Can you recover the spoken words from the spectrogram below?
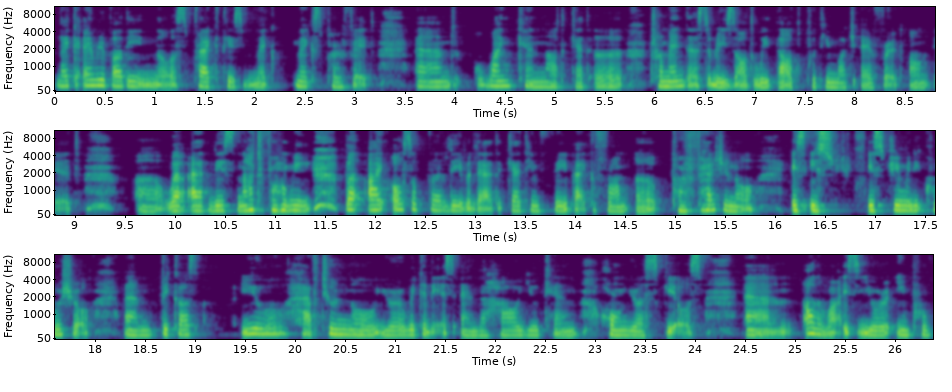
like everybody knows, practice make, makes perfect, and one cannot get a tremendous result without putting much effort on it uh, well, at least not for me, but I also believe that getting feedback from a professional is, is extremely crucial. And because you have to know your weakness and how you can hone your skills. And otherwise your improve,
